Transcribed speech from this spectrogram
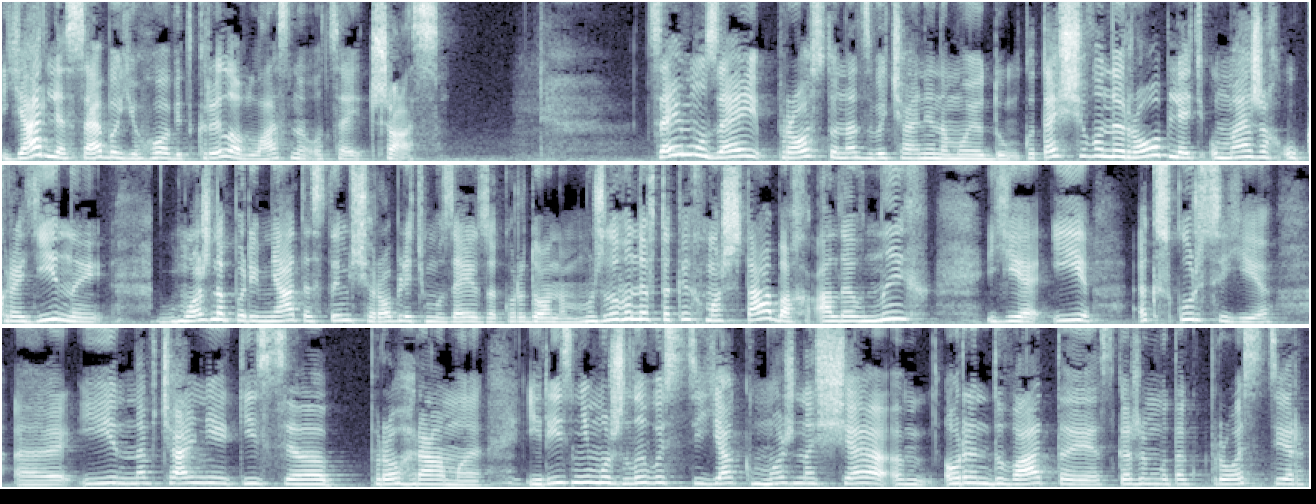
я для себе його відкрила власне у цей час. Цей музей просто надзвичайний, на мою думку. Те, що вони роблять у межах України, можна порівняти з тим, що роблять музеї за кордоном. Можливо, не в таких масштабах, але в них є і екскурсії, е, і навчальні якісь. Програми і різні можливості, як можна ще ем, орендувати, скажімо так, простір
